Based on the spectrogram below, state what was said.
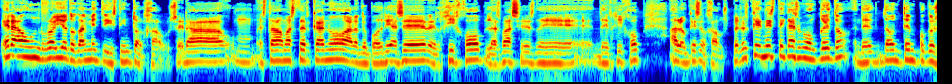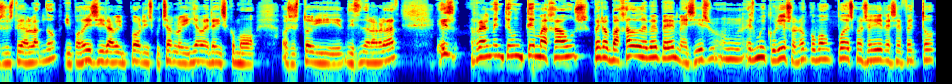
era un rollo totalmente distinto al house. Era, estaba más cercano a lo que podría ser el hip hop, las bases de, del hip hop, a lo que es el house. Pero es que en este caso concreto, de Down Tempo que os estoy hablando, y podéis ir a Beatport y escucharlo y ya veréis cómo os estoy diciendo la verdad, es realmente un tema house, pero bajado de BPM. Y es, es muy curioso, ¿no? Cómo puedes conseguir ese efecto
